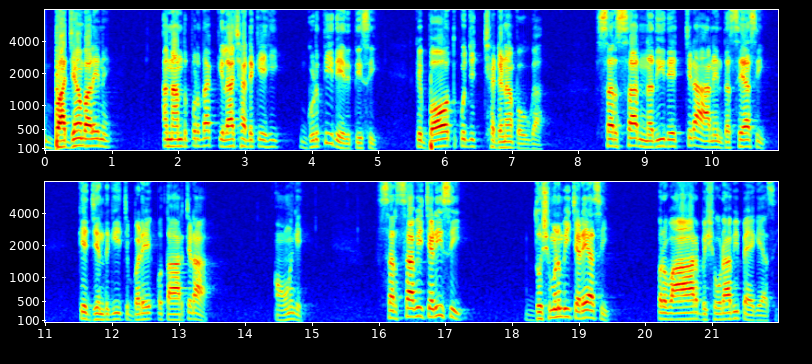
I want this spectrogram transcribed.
ਬਾਜਾਂ ਵਾਲੇ ਨੇ ਆਨੰਦਪੁਰ ਦਾ ਕਿਲਾ ਛੱਡ ਕੇ ਹੀ ਗੁੜਤੀ ਦੇ ਦਿੱਤੀ ਸੀ ਕਿ ਬਹੁਤ ਕੁਝ ਛੱਡਣਾ ਪਊਗਾ। ਸਰਸਾ ਨਦੀ ਦੇ ਚੜਾਅ ਨੇ ਦੱਸਿਆ ਸੀ ਕਿ ਜ਼ਿੰਦਗੀ 'ਚ ਬੜੇ ਉਤਾਰ ਚੜਾਅ ਆਉਣਗੇ। ਸਰਸਾ ਵੀ ਚੜੀ ਸੀ, ਦੁਸ਼ਮਣ ਵੀ ਚੜਿਆ ਸੀ, ਪਰਿਵਾਰ ਵਿਛੋੜਾ ਵੀ ਪੈ ਗਿਆ ਸੀ।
